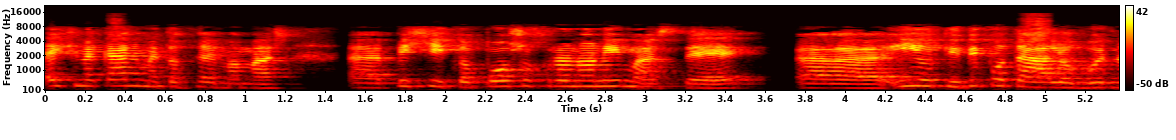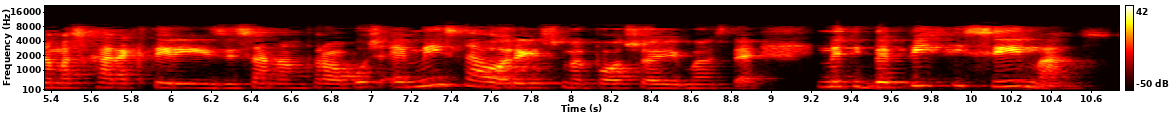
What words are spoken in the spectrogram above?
έχει να κάνει με το θέμα μας. Π.χ. το πόσο χρονών είμαστε ε, ή οτιδήποτε άλλο μπορεί να μας χαρακτηρίζει σαν ανθρώπους, εμείς θα ορίσουμε πόσο είμαστε, με την πεποίθησή μας.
